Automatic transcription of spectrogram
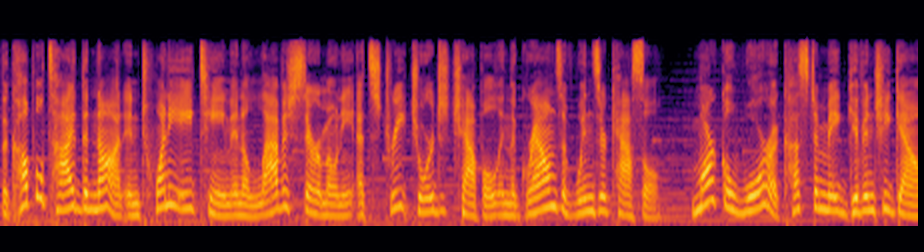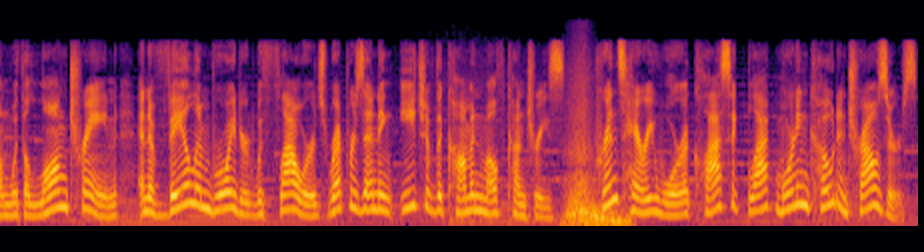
The couple tied the knot in 2018 in a lavish ceremony at St. George's Chapel in the grounds of Windsor Castle. Markle wore a custom-made Givenchy gown with a long train and a veil embroidered with flowers representing each of the Commonwealth countries. Prince Harry wore a classic black morning coat and trousers.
